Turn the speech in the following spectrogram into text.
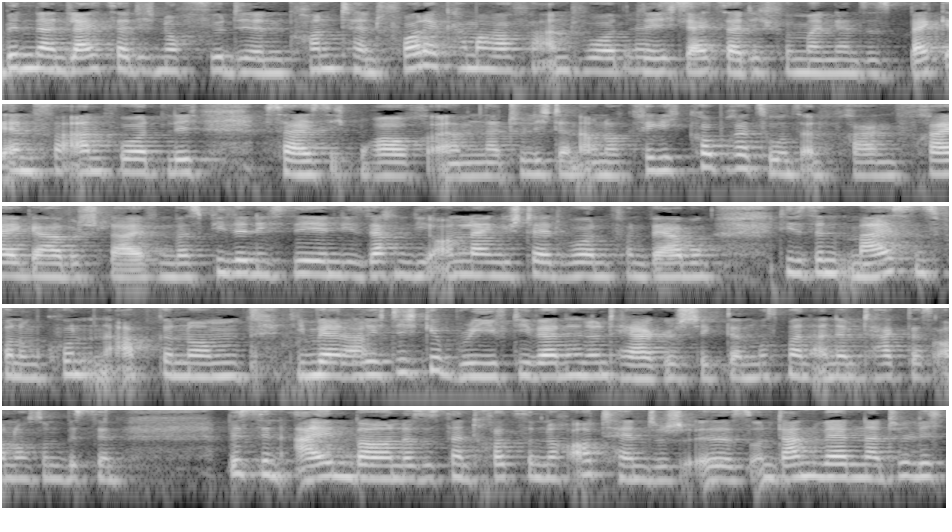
bin dann gleichzeitig noch für den Content vor der Kamera verantwortlich, yes. gleichzeitig für mein ganzes Backend verantwortlich. Das heißt, ich brauche ähm, natürlich dann auch noch, kriege ich Kooperationsanfragen, Freigabeschleifen, was viele nicht sehen, die Sachen, die online gestellt wurden von Werbung, die sind meistens von einem Kunden abgenommen, die werden ja. richtig gebrieft, die werden hin und her geschickt, dann muss man an dem Tag das auch noch so ein bisschen bisschen einbauen, dass es dann trotzdem noch authentisch ist. Und dann werden natürlich,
